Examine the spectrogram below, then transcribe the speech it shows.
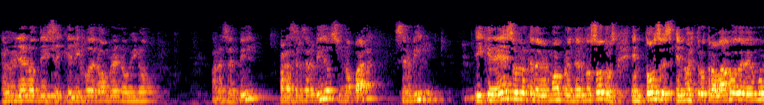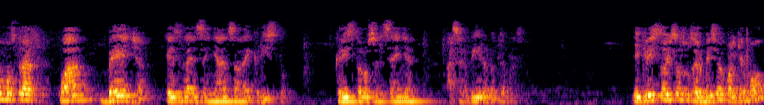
La Biblia nos dice que el Hijo del Hombre no vino para servir, para ser servido, sino para servir. Y que eso es lo que debemos aprender nosotros. Entonces, en nuestro trabajo debemos mostrar cuán bella es la enseñanza de Cristo. Cristo nos enseña a servir a los demás. ¿Y Cristo hizo su servicio de cualquier modo?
